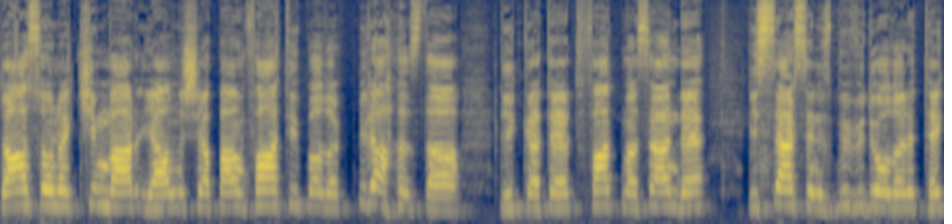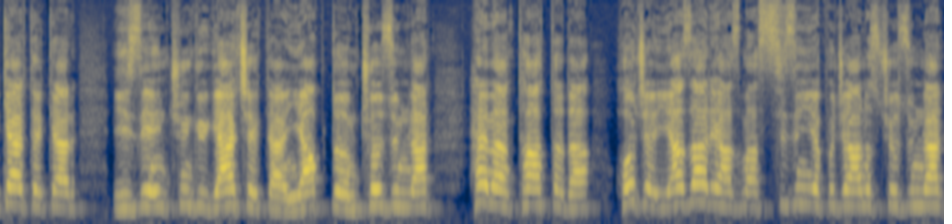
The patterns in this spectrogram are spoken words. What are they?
Daha sonra kim var? Yanlış yapan Fatih Balık. Biraz daha dikkat et. Fatma sen de isterseniz bu videoları teker teker izleyin. Çünkü gerçekten yaptığım çözümler hemen tahtada hoca yazar yazmaz sizin yapacağınız çözümler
